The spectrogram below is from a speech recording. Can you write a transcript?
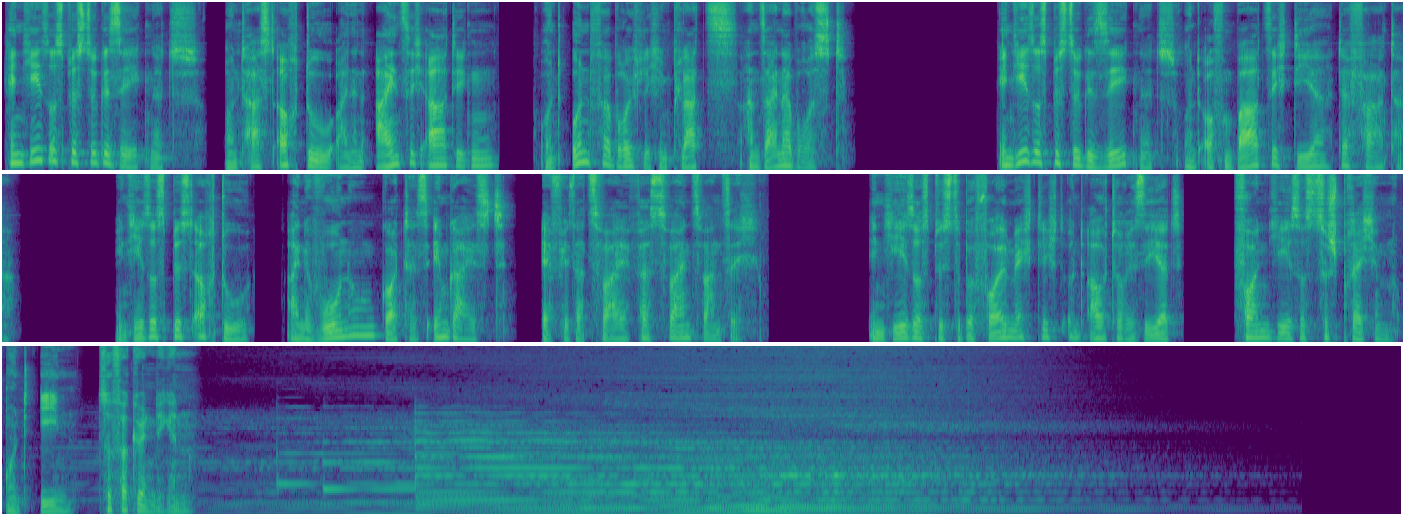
In Jesus bist du gesegnet und hast auch du einen einzigartigen und unverbrüchlichen Platz an seiner Brust. In Jesus bist du gesegnet und offenbart sich dir der Vater. In Jesus bist auch du eine Wohnung Gottes im Geist. Epheser 2, Vers 22. In Jesus bist du bevollmächtigt und autorisiert, von Jesus zu sprechen und ihn zu verkündigen.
